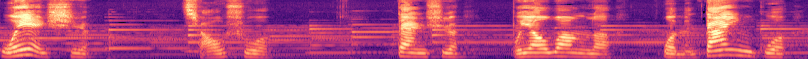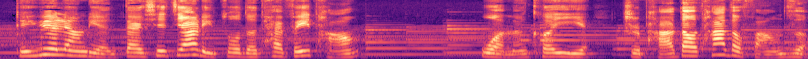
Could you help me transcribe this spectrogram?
我也是，乔说。但是不要忘了，我们答应过给月亮脸带些家里做的太妃糖。我们可以只爬到他的房子，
